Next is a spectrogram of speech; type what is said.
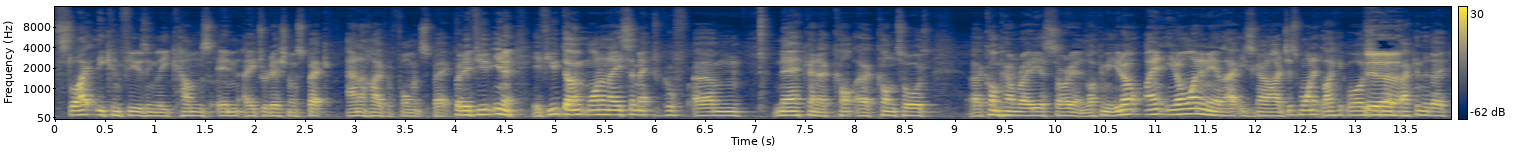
slightly confusingly comes in a traditional spec and a high performance spec. But if you you know if you don't want an asymmetrical um, neck and a, con- a contoured uh, compound radius, sorry, and locking me, you don't I- you don't want any of that. You just go, I just want it like it was you know, back in the day.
